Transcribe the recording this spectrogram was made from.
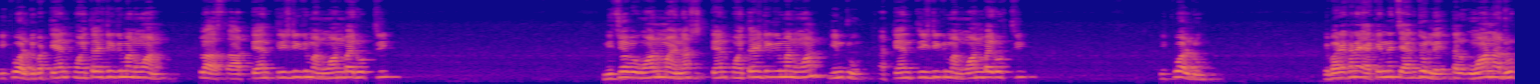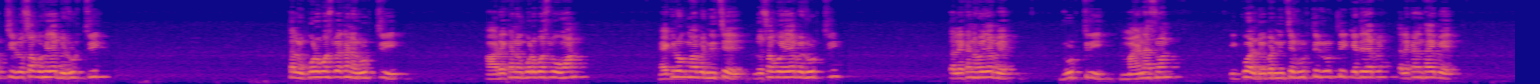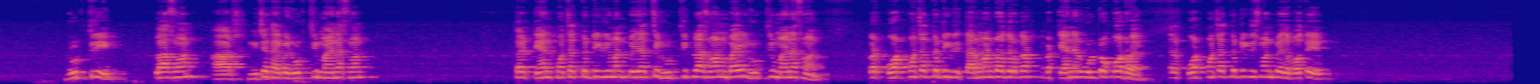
ইকুয়াল টু এবার টেন পঁয়তাল্লিশ ডিগ্রি মান ওয়ান প্লাস আর টেন তিরিশ ডিগ্রি মান ওয়ান বাই রুট থ্রি নিচে হবে ওয়ান মাইনাস টেন পঁয়তাল্লিশ ডিগ্রি মান ওয়ান ইন্টু আর টেন ত্রিশ ডিগ্রি মান one by root three equal to এবার এখানে একের নিচে এক ধরলে, তাহলে ওয়ান আর রুট থ্রি লোসাগু হয়ে যাবে রুট থ্রি তাহলে উপরে বসবে এখানে রুট থ্রি আর এখানে উপরে বসবে ওয়ান একই রকমভাবে নিচে লোসাগু হয়ে যাবে রুট থ্রি তাহলে এখানে হয়ে যাবে root three minus one equal to এবার নিচে রুট থ্রি রুট থ্রি কেটে যাবে। তাহলে এখানে থাকবে রুট থ্রি প্লাস ওয়ান আর নিচে থাকবে রুট থ্রি মাইনাস ওয়ান তাহলে টেন পঁচাত্তর ডিগ্রি মান পেয়ে যাচ্ছি root three plus one by root three minus one এবার কট পঁচাত্তর ডিগ্রি তার মানটাও দরকার। এবার টেনের উল্টো কট হয়, তাহলে কট পঁচাত্তর ডিগ্রি সমান পেয়ে যাব, অতএব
